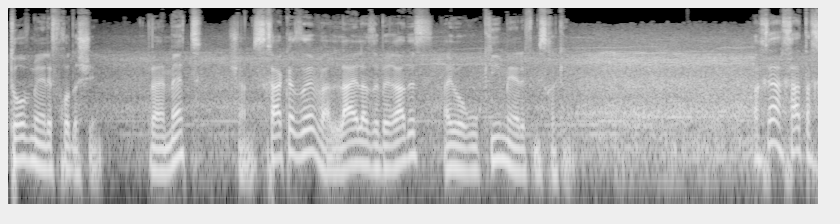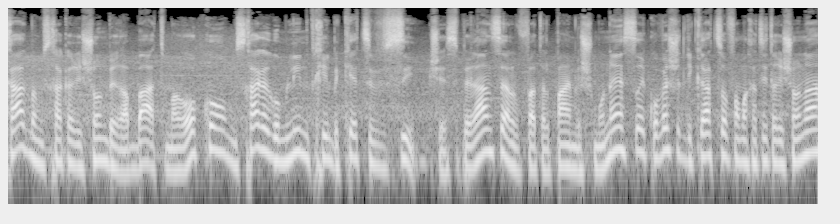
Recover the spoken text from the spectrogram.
טוב מאלף חודשים. והאמת, שהמשחק הזה והלילה הזה בראדס היו ארוכים מאלף משחקים. אחרי אחת-אחת במשחק הראשון ברבת, מרוקו, משחק הגומלין התחיל בקצב שיא, כשאספרנסה, אלופת 2018, כובשת לקראת סוף המחצית הראשונה,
